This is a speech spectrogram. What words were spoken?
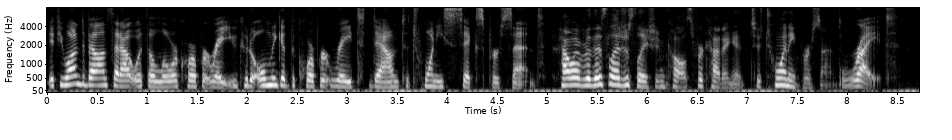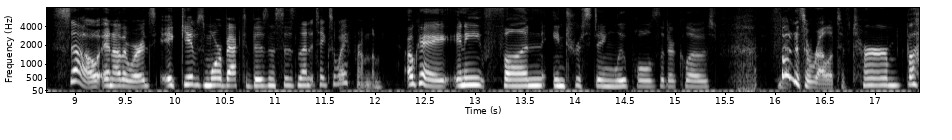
if you wanted to balance that out with a lower corporate rate, you could only get the corporate rate down to 26%. However, this legislation calls for cutting it to 20%. Right. So, in other words, it gives more back to businesses than it takes away from them. Okay, any fun, interesting loopholes that are closed? Fun is a relative term, but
